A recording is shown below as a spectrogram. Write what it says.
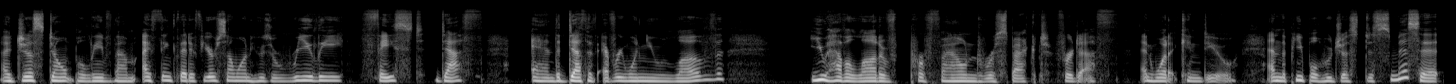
I just don't believe them. I think that if you're someone who's really faced death and the death of everyone you love, you have a lot of profound respect for death and what it can do. And the people who just dismiss it,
